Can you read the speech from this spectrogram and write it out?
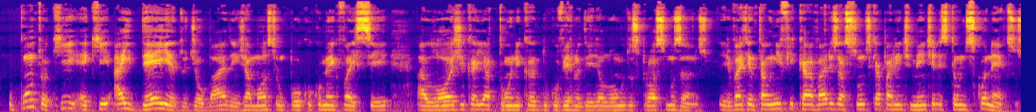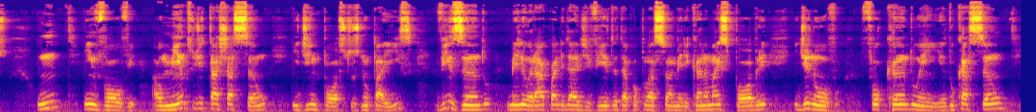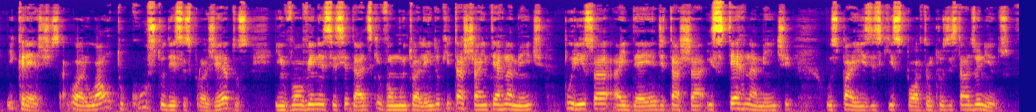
O ponto aqui é que a ideia do Joe Biden já mostra um pouco como é que vai ser a lógica e a tônica do governo dele ao longo dos próximos anos. Ele vai tentar unificar vários assuntos que aparentemente eles estão desconexos. Um envolve aumento de taxação e de impostos no país, visando melhorar a qualidade de vida da população americana mais pobre e, de novo, focando em educação e creches. Agora, o alto custo desses projetos envolve necessidades que vão muito além do que taxar internamente, por isso a, a ideia de taxar externamente os países que exportam para os Estados Unidos.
